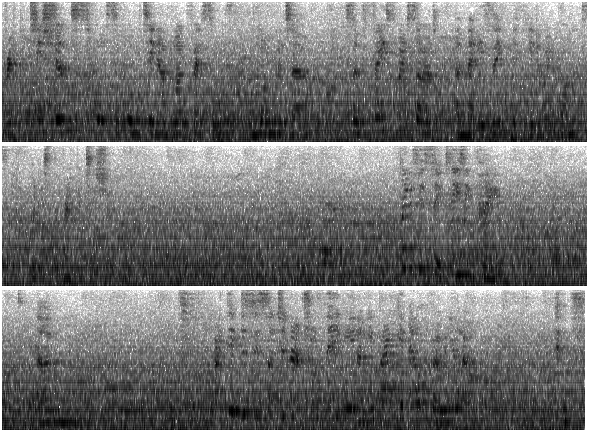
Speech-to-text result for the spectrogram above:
repetition supporting our blood vessels longer term. So face massage, amazing if you do it once, but it's the repetition. Benefit six, easing pain. Um, think this is such a natural thing, you know, you bang your like, oh,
